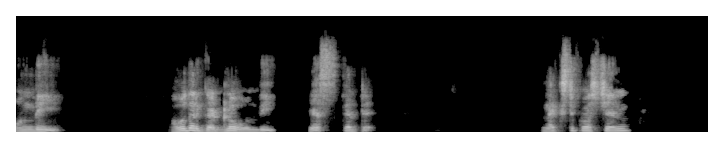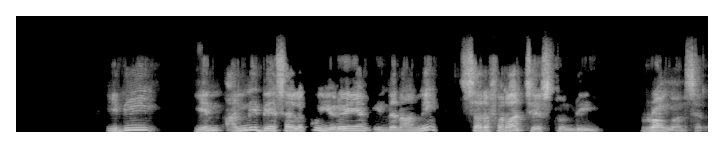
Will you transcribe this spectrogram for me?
ఉంది. బహుదర్ గఢ్‌లో ఉంది. ఎస్ కరెక్ట్ నెక్స్ట్ క్వశ్చన్ ఇది ఎన్ అన్ని దేశాలకు యురేనియం ఇంధనాన్ని సరఫరా చేస్తుంది. Wrong answer.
